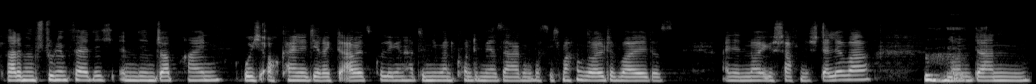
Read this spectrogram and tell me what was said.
gerade mit dem Studium fertig in den Job rein, wo ich auch keine direkte Arbeitskollegin hatte. Niemand konnte mir sagen, was ich machen sollte, weil das eine neu geschaffene Stelle war. Mhm. Und dann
